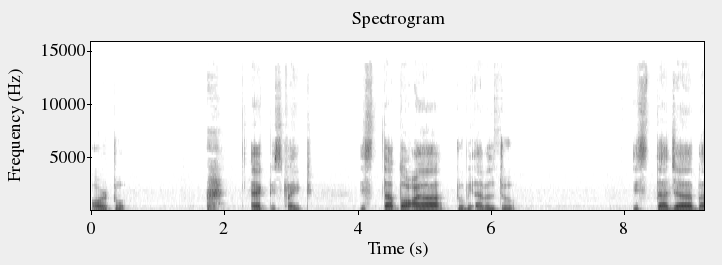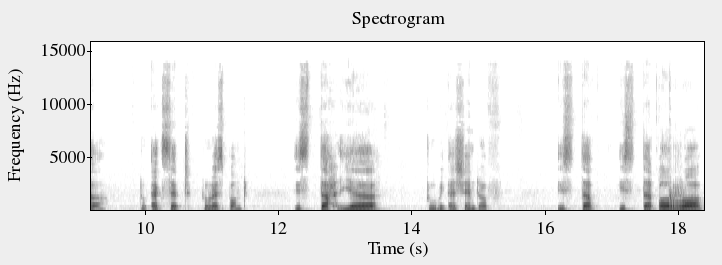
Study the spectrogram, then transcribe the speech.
Or to act straight. Istata'a to be able to. Istajaba to accept to respond. Istahya to be ashamed of. Istaqama istaqarra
